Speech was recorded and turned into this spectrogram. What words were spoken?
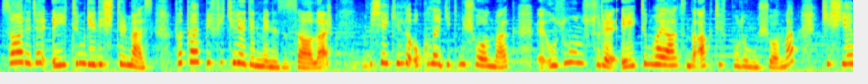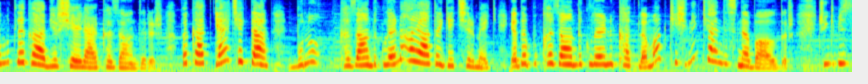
sadece eğitim geliştirmez fakat bir fikir edinmenizi sağlar bir şekilde okula gitmiş olmak, e, uzun süre eğitim hayatında aktif bulunmuş olmak kişiye mutlaka bir şeyler kazandırır. Fakat gerçekten bunu kazandıklarını hayata geçirmek ya da bu kazandıklarını katlamak kişinin kendisine bağlıdır. Çünkü biz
